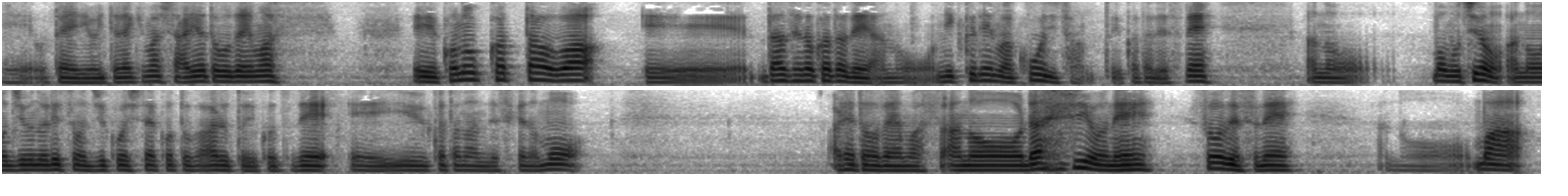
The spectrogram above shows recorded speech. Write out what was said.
えーお便りをいただきました。ありがとうございます。えーこの方は、え男性の方で、あの、ニックネームはコウジさんという方ですね。あの、まあ、もちろん、あの、自分のレッスンを受講したことがあるということで、えーいう方なんですけども、ありがとうございます。あの、ラジオね、そうですね。あの、まあ、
